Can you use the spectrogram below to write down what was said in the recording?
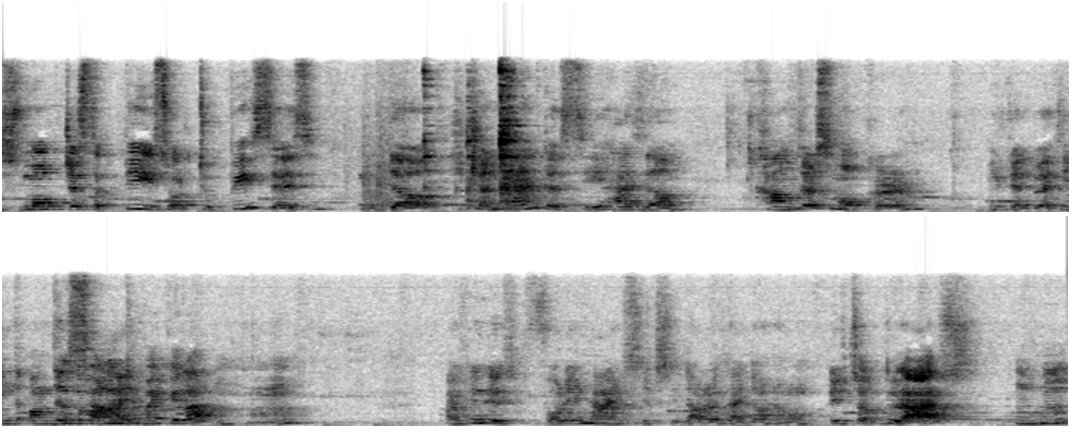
smoke just a piece or two pieces, the kitchen fantasy has a counter smoker You can do it in the, on the the one in side. Temecula? hmm I think it's 49 60 dollars. I don't know. It's a glass. Mm-hmm.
